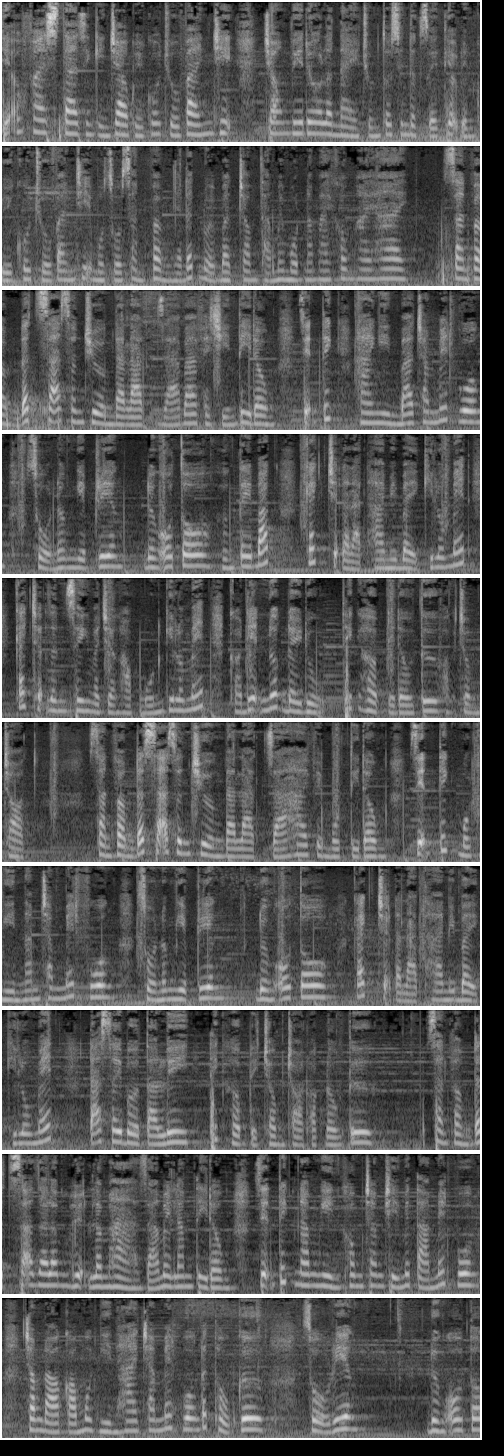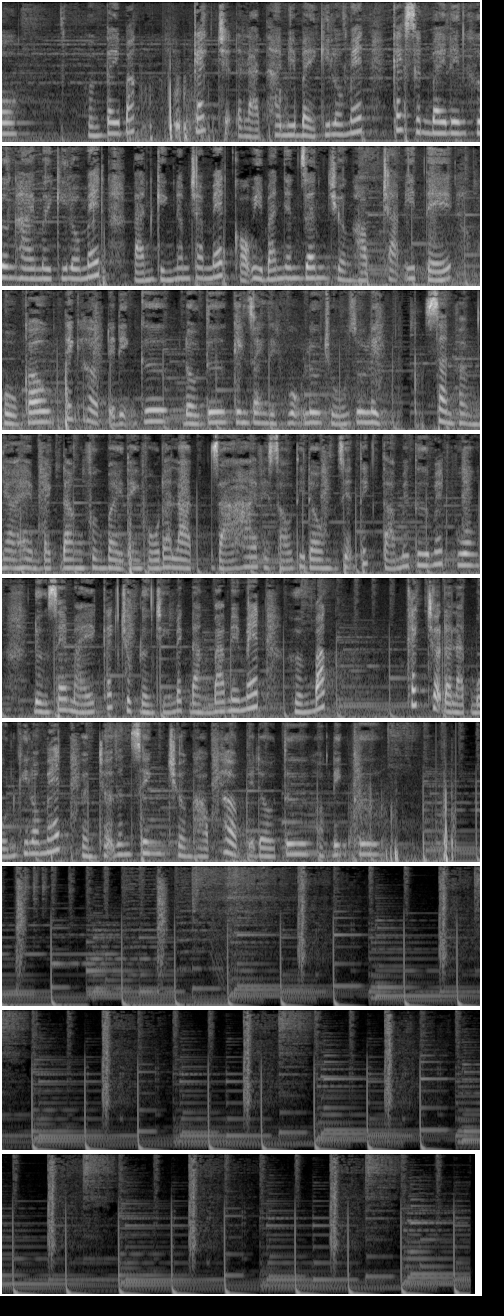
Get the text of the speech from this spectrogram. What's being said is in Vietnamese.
Địa ốc Firestar xin kính chào quý cô chú và anh chị Trong video lần này chúng tôi xin được giới thiệu đến quý cô chú và anh chị một số sản phẩm nhà đất nổi bật trong tháng 11 năm 2022 Sản phẩm đất xã Sơn Trường Đà Lạt giá 3,9 tỷ đồng, diện tích 2.300m2, sổ nông nghiệp riêng, đường ô tô hướng Tây Bắc, cách chợ Đà Lạt 27 km, cách chợ dân sinh và trường học 4 km, có điện nước đầy đủ, thích hợp để đầu tư hoặc trồng trọt. Sản phẩm đất xã Xuân Trường Đà Lạt giá 2,1 tỷ đồng, diện tích 1.500m2, sổ nông nghiệp riêng, đường ô tô, cách chợ Đà Lạt 27 km, đã xây bờ tà ly, thích hợp để trồng trọt hoặc đầu tư. Sản phẩm đất xã Gia Lâm, huyện Lâm Hà giá 15 tỷ đồng, diện tích 5.098m2, trong đó có 1.200m2 đất thổ cư, sổ riêng, đường ô tô, hướng Tây Bắc, cách chợ Đà Lạt 27 km, cách sân bay Liên Khương 20 km, bán kính 500 m có ủy ban nhân dân, trường học, trạm y tế, hồ câu, thích hợp để định cư, đầu tư, kinh doanh dịch vụ lưu trú, du lịch. Sản phẩm nhà hẻm Bạch Đằng, phường 7, thành phố Đà Lạt, giá 2,6 tỷ đồng, diện tích 84 m2, đường xe máy cách trục đường chính Bạch Đằng 30 m, hướng Bắc, cách chợ Đà Lạt 4 km, gần chợ dân sinh, trường học, thích hợp để đầu tư hoặc định cư.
